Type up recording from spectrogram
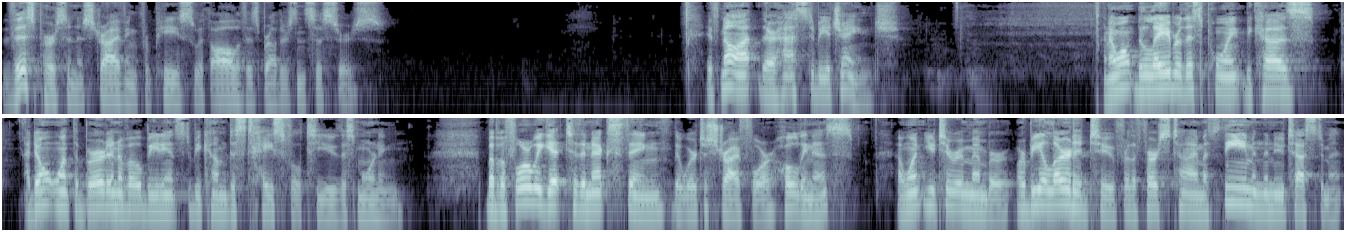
this person is striving for peace with all of his brothers and sisters? If not, there has to be a change. And I won't belabor this point because I don't want the burden of obedience to become distasteful to you this morning. But before we get to the next thing that we're to strive for, holiness, I want you to remember or be alerted to for the first time a theme in the New Testament.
